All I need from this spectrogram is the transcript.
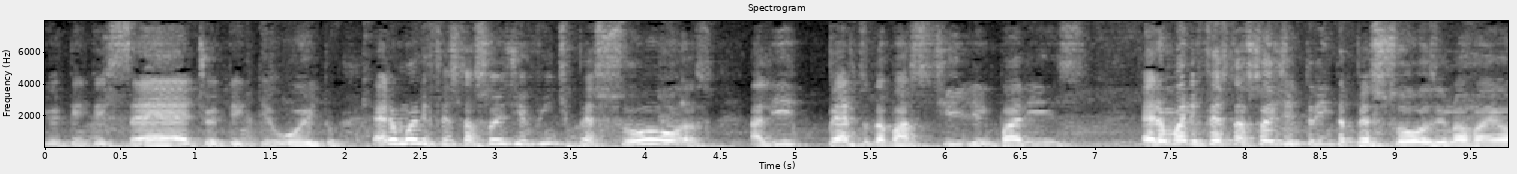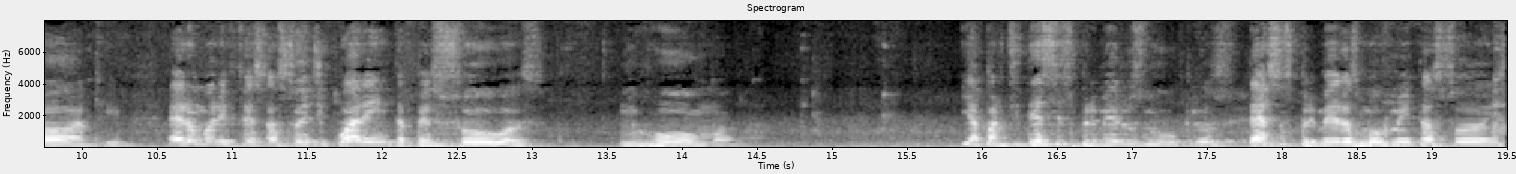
em 87, 88. Eram manifestações de 20 pessoas ali perto da Bastilha, em Paris. Eram manifestações de 30 pessoas em Nova York eram manifestações de 40 pessoas em Roma. E a partir desses primeiros núcleos, dessas primeiras movimentações,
